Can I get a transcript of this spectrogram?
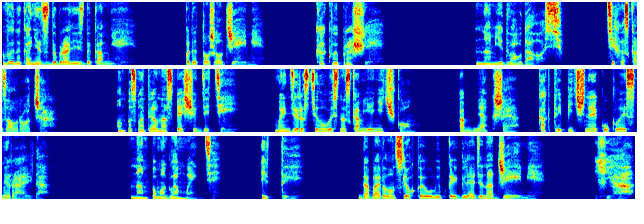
вы, наконец, добрались до камней, — подытожил Джейми. Как вы прошли? Нам едва удалось, — тихо сказал Роджер. Он посмотрел на спящих детей. Мэнди растянулась на скамье ничком, обмякшая, как тряпичная кукла Эсмеральда. «Нам помогла Мэнди. И ты», — добавил он с легкой улыбкой, глядя на Джейми. «Я?»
